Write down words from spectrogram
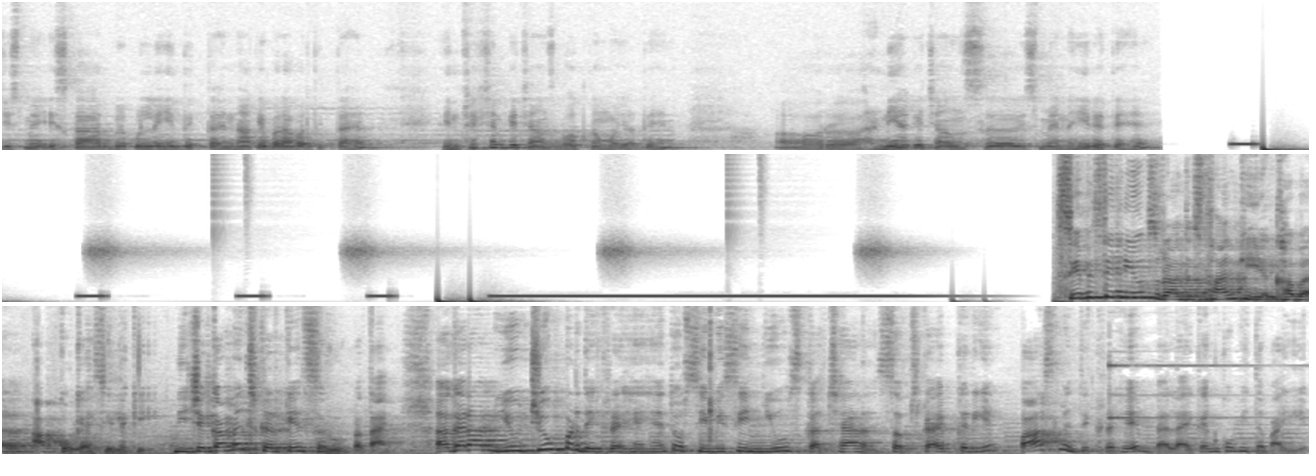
जिसमें स्कार बिल्कुल नहीं दिखता है, ना के बराबर दिखता है इन्फेक्शन के चांस बहुत कम हो जाते हैं और हंडिया के चांस इसमें नहीं रहते हैं। न्यूज़ राजस्थान की यह खबर आपको कैसी लगी? नीचे कमेंट करके ज़रूर बताएँ। अगर आप YouTube पर देख रहे हैं तो सीबीसी न्यूज़ का चैनल सब्सक्राइब करिए, पास में दिख रहे बेल आइकन को भी दबाइए,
